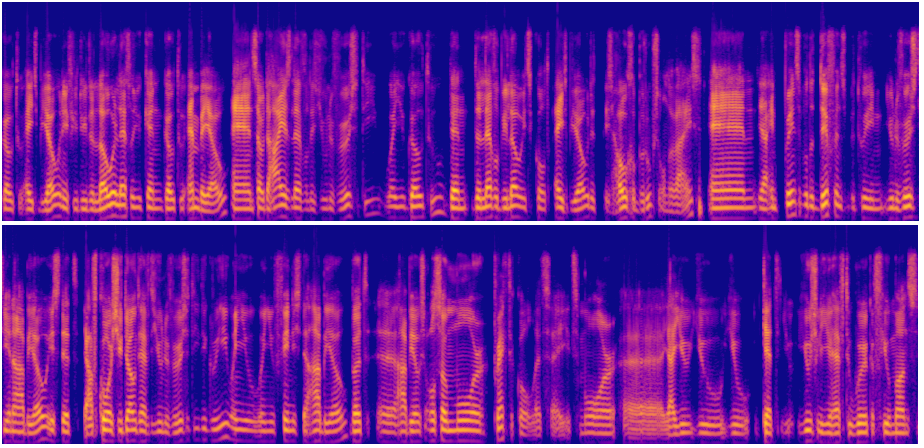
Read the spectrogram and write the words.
go to HBO. And if you do the lower level, you can go to MBO. And so the highest level is university where you go to. Then the level below is called HBO. That is hoger beroepsonderwijs. And yeah, in principle, the difference between university and HBO is that, yeah, of course, you don't have the university degree when you when you finish the HBO, but uh, HBO is also more practical. Let's say it's more, uh, yeah, you you you get you usually you have to work a few months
